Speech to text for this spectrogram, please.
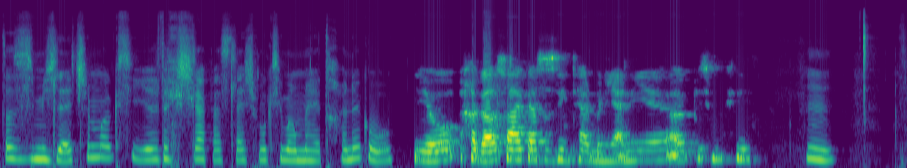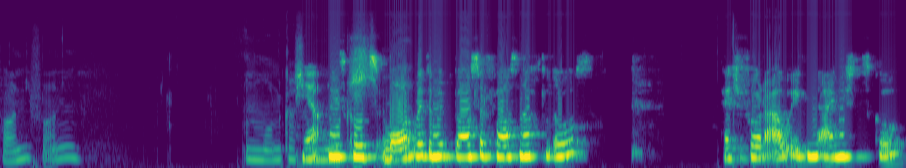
Das war mein letztes Mal. Gewesen. Ich glaube, das letzte Mal, wo man hätte können gehen Ja, ich kann auch sagen, also seither bin ich auch nie etwas gewesen. Hm. Funny, funny. Und du Ja, jetzt geht liebsten- morgen wieder mit Basel Fasnacht los. Hast du vor, auch irgendeines zu gehen?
